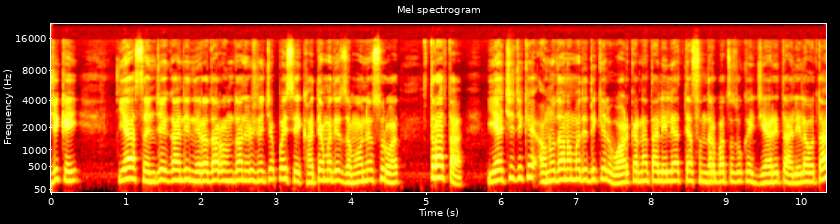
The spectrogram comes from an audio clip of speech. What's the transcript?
जे काही या संजय गांधी निराधार अनुदान योजनेचे पैसे खात्यामध्ये जमावण्यास सुरुवात. तर आता याची जी काही अनुदानामध्ये देखील वाढ करण्यात आलेली आहे. त्या संदर्भाचा जो काही जी आर इथं आलेला होता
